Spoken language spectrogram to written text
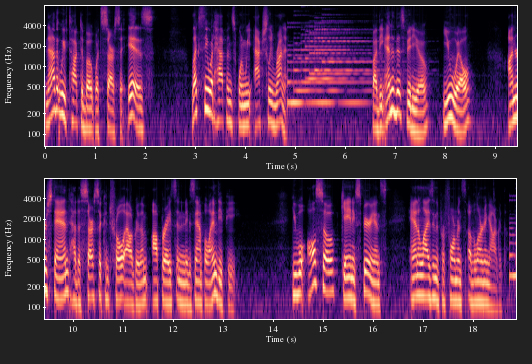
Now that we've talked about what SARSA is, let's see what happens when we actually run it. By the end of this video, you will understand how the SARSA control algorithm operates in an example MDP. You will also gain experience analyzing the performance of a learning algorithm.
